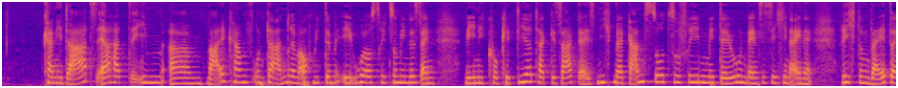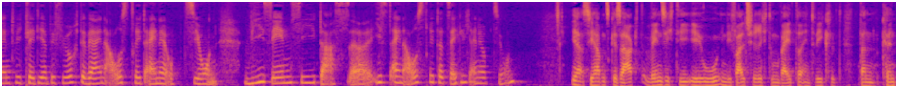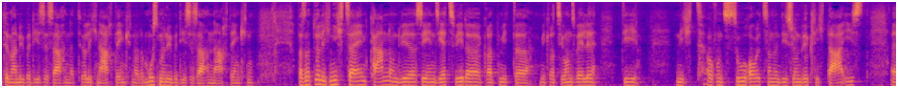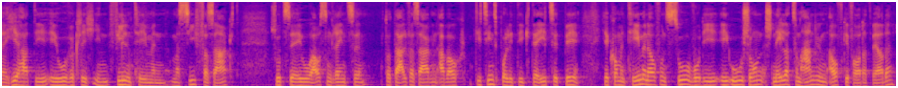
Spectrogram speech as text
Kandidat. Er hat im ähm, Wahlkampf unter anderem auch mit dem EU-Austritt zumindest ein wenig kokettiert, hat gesagt, er ist nicht mehr ganz so zufrieden mit der EU und wenn sie sich in eine Richtung weiterentwickle, die er befürchte, wäre ein Austritt eine Option. Wie sehen Sie das? Äh, ist ein Austritt tatsächlich eine Option? Ja, Sie haben es gesagt, wenn sich die EU in die falsche Richtung weiterentwickelt, dann könnte man über diese Sachen natürlich nachdenken oder muss man über diese Sachen nachdenken. Was natürlich nicht sein kann, und wir sehen es jetzt wieder, gerade mit der Migrationswelle, die nicht auf uns zurollt, sondern die schon wirklich da ist. Äh, hier hat die EU wirklich in vielen Themen massiv versagt. Schutz der EU-Außengrenze, Totalversagen, aber auch die Zinspolitik der EZB. Hier kommen Themen auf uns zu, wo die EU schon schneller zum Handeln aufgefordert werde.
